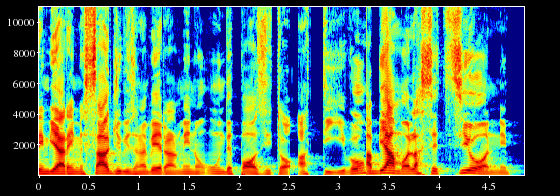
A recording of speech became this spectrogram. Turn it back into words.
inviare i messaggi bisogna avere almeno un deposito attivo. Abbiamo la sezione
